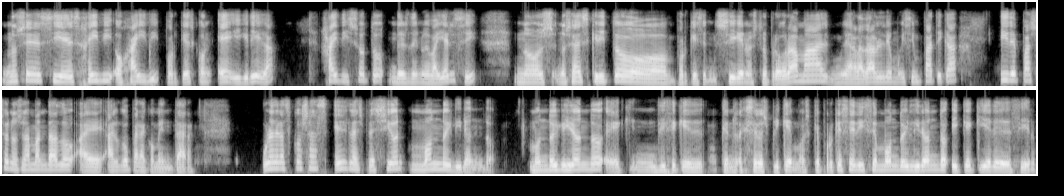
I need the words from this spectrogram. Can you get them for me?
no sé si es Heidi o Heidi porque es con EY, Heidi Soto, desde Nueva Jersey, nos, nos ha escrito porque sigue nuestro programa, muy agradable, muy simpática, y de paso nos ha mandado eh, algo para comentar. Una de las cosas es la expresión mondo y lirondo. Mondo y Lirondo eh, dice que, que, se lo expliquemos, que por qué se dice Mondo y Lirondo y qué quiere decir.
